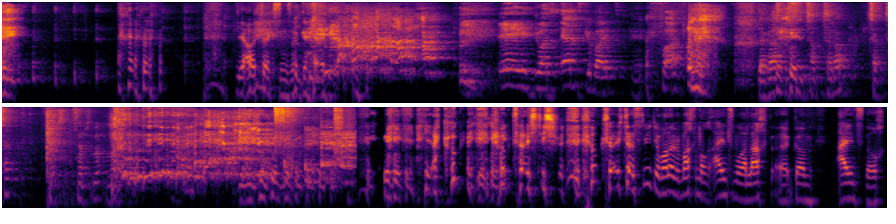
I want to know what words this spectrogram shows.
Die Outtakes sind so geil. Ey, du hast ernst gemeint. Fuck. Da gab es ein bisschen zap, zarab, zack, zack. ja, guckt, guckt, euch die, guckt euch das Video. Warte, wir machen noch eins, wo er lacht. Äh, komm, eins noch.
